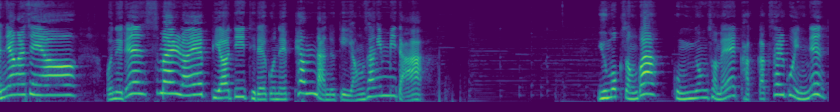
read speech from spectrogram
안녕하세요. 오늘은 스마일러의 비어디 드래곤의 편 나누기 영상입니다. 유목섬과 공룡섬에 각각 살고 있는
